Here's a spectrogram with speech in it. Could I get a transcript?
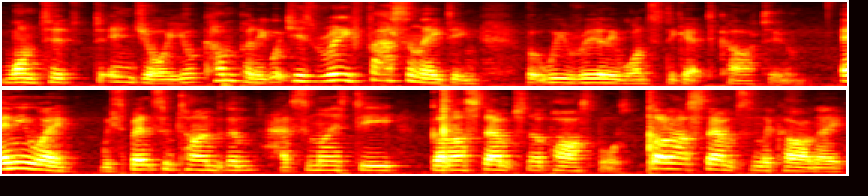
wanted to enjoy your company, which is really fascinating. But we really wanted to get to Khartoum. Anyway, we spent some time with them, had some nice tea, got our stamps and our passports, got our stamps in the carnet,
